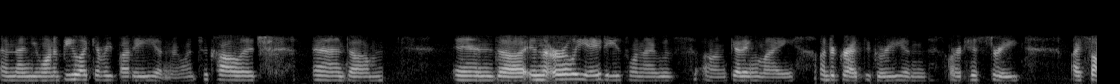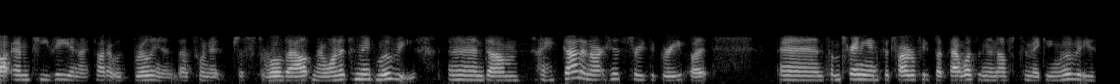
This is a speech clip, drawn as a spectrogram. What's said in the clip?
and then you want to be like everybody, and I went to college, and um, and uh, in the early '80s, when I was um, getting my undergrad degree in art history, I saw MTV and I thought it was brilliant. That's when it just rolled out, and I wanted to make movies. And um, I got an art history degree, but and some training in photography, but that wasn't enough to making movies.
